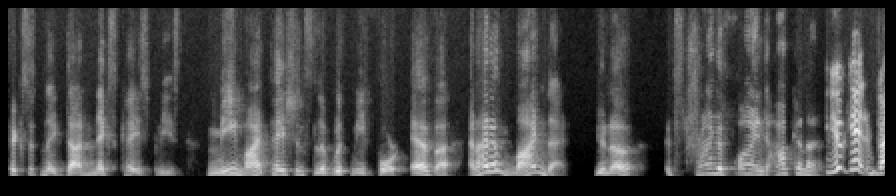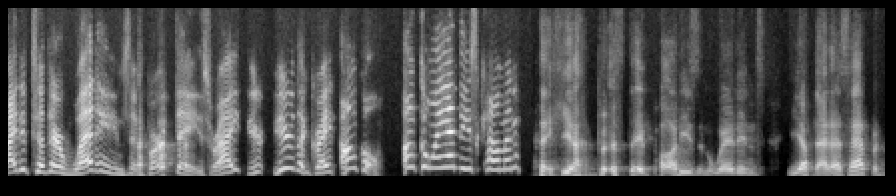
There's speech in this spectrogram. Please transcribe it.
fix it, and they're done. Next case, please me, my patients live with me forever, and I don't mind that. You know, it's trying to find how can I. You get invited to their weddings and birthdays, right? You're you're the great uncle. Uncle Andy's coming. yeah, birthday parties and weddings. Yep, that has happened.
